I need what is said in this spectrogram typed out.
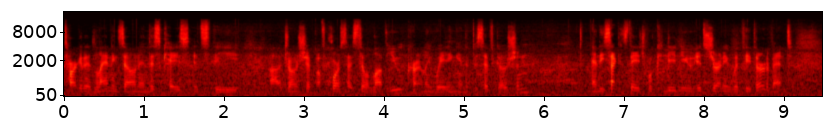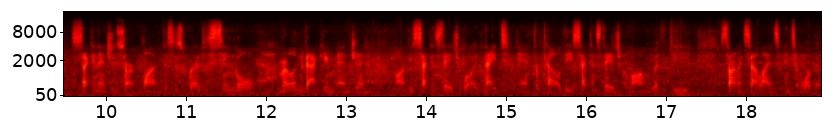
targeted landing zone. In this case, it's the uh, drone ship, Of Course I Still Love You, currently waiting in the Pacific Ocean. And the second stage will continue its journey with the third event, second engine start one. This is where the single Merlin vacuum engine on the second stage will ignite and propel the second stage along with the Starlink satellites into orbit.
